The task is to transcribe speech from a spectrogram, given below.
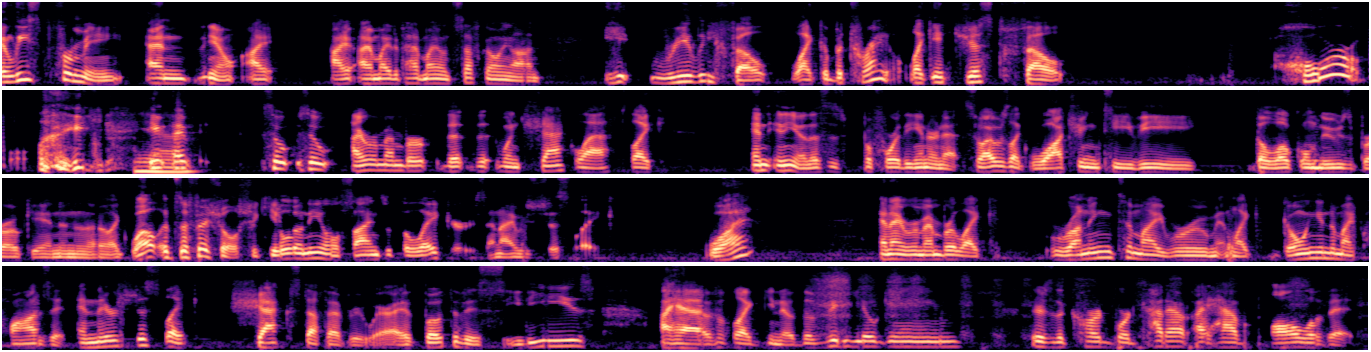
at least for me, and you know, I I, I might have had my own stuff going on, it really felt like a betrayal. Like it just felt horrible. like Yeah. it, so so I remember that, that when Shaq left, like, and, and you know this is before the internet, so I was like watching TV. The local news broke in, and they're like, "Well, it's official. Shaquille O'Neal signs with the Lakers," and I was just like, "What?" And I remember like running to my room and like going into my closet, and there's just like Shaq stuff everywhere. I have both of his CDs. I have like you know the video game. There's the cardboard cutout. I have all of it,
